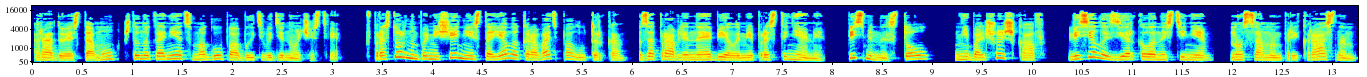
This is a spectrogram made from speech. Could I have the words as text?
радуясь тому, что наконец могу побыть в одиночестве. В просторном помещении стояла кровать-полуторка, заправленная белыми простынями, письменный стол, небольшой шкаф, Висело зеркало на стене, но самым прекрасным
